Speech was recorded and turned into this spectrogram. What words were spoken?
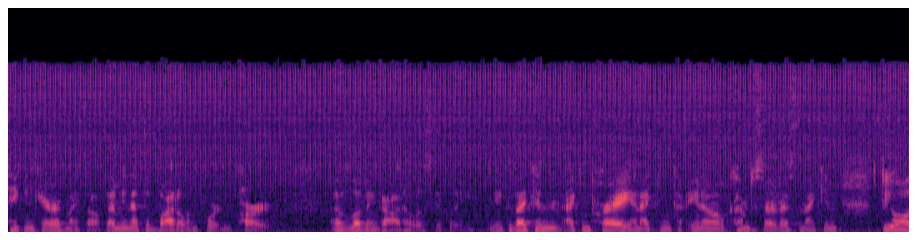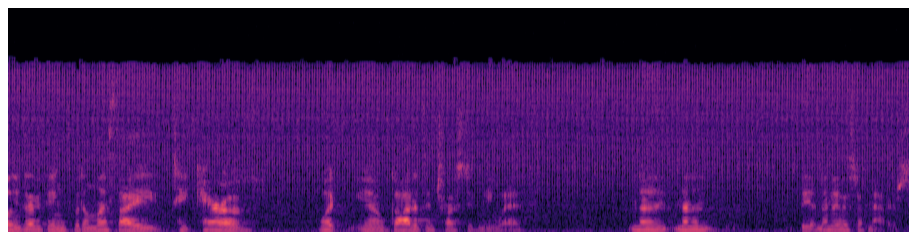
taking care of myself. I mean, that's a vital, important part of loving God holistically. Because I, can I can pray and I can you know come to service and I can do all these other things, but unless I take care of what you know God has entrusted me with, none none of the, none of the stuff matters.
